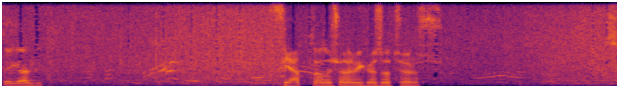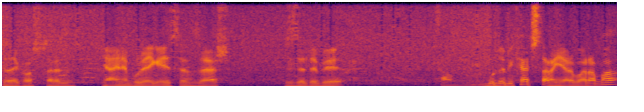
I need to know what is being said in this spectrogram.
Kent'e geldik. Fiyatlara da şöyle bir göz atıyoruz. Size gösterelim. Yani buraya gelirseniz eğer sizde de bir burada birkaç tane yer var ama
